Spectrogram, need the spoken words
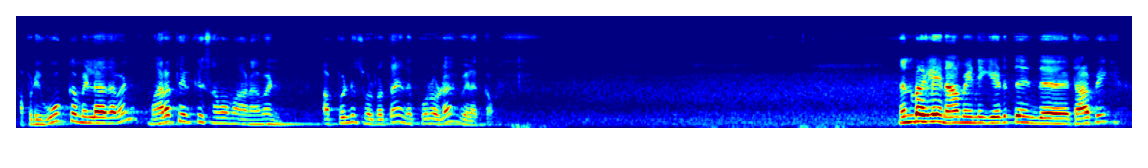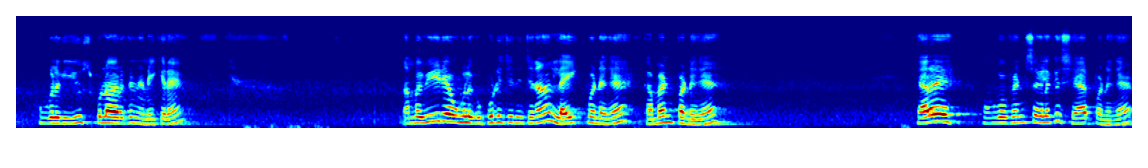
அப்படி ஊக்கம் இல்லாதவன் மரத்திற்கு சமமானவன் அப்படின்னு சொல்கிறது தான் இந்த குரலோட விளக்கம். நண்பர்களே நாம் இன்றைக்கி எடுத்த இந்த டாபிக் உங்களுக்கு யூஸ்ஃபுல்லாக இருக்குன்னு நினைக்கிறேன். நம்ம வீடியோ உங்களுக்கு பிடிச்சிருந்துச்சின்னா லைக் பண்ணுங்கள் கமெண்ட் பண்ணுங்கள் யாரோ? உங்கள் ஃப்ரெண்ட்ஸுகளுக்கு ஷேர் பண்ணுங்கள்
